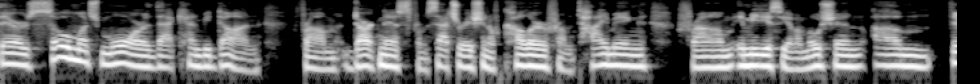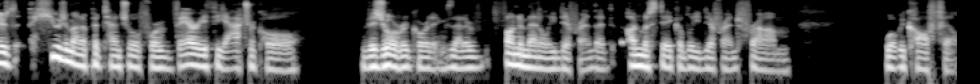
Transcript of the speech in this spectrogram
there's so much more that can be done from darkness, from saturation of color, from timing, from immediacy of emotion. Um, there's a huge amount of potential for very theatrical visual recordings that are fundamentally different, that unmistakably different from what we call film.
